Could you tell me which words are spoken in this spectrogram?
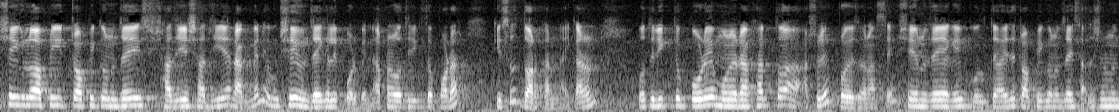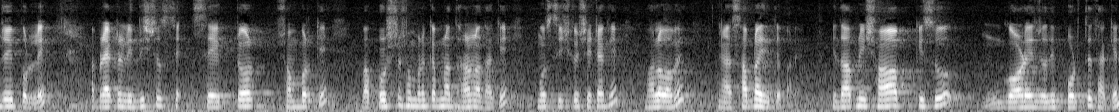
সেইগুলো আপনি টপিক অনুযায়ী সাজিয়ে সাজিয়ে রাখবেন এবং সেই অনুযায়ী খালি পড়বেন। আপনার অতিরিক্ত পড়ার কিছু দরকার নাই। কারণ অতিরিক্ত পড়ে মনে রাখার তো আসলে প্রয়োজন আছে। সেই অনুযায়ী আগেই বলতে হয় যে টপিক অনুযায়ী সাজেশন অনুযায়ী পড়লে আপনার একটা নির্দিষ্ট সেক্টর সম্পর্কে বা প্রশ্ন সম্পর্কে আপনার ধারণা থাকে, মস্তিষ্ক সেটাকে ভালোভাবে সাপ্লাই দিতে পারে। কিন্তু আপনি সব কিছু গড়ে যদি পড়তে থাকেন,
